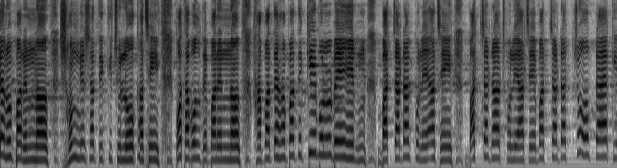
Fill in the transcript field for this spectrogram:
যেন পারেন না, সঙ্গে সাথে কিছু লোক আছে, কথা বলতে পারেন না, হাঁপাতে হাঁপাতে কি বলবেন? বাচ্চাটা কোলে আছে, বাচ্চাটা কোলে আছে বাচ্চাটার চোখটা একই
